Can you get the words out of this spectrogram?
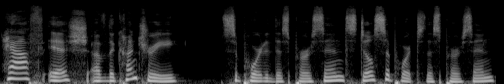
half ish of the country supported this person, still supports this person.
